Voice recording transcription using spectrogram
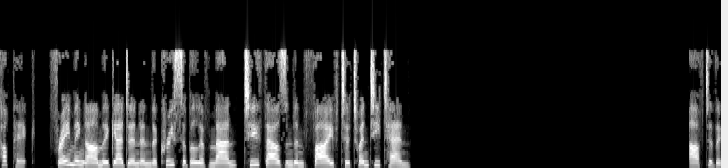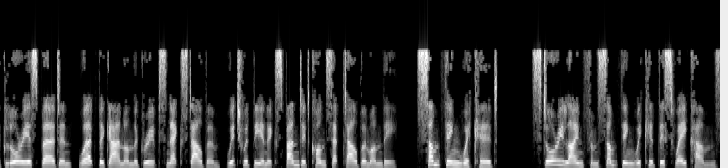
Topic: Framing Armageddon and the Crucible of Man 2005 to 2010. After The Glorious Burden, work began on the group's next album, which would be an expanded concept album on the Something Wicked storyline from Something Wicked This Way Comes.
